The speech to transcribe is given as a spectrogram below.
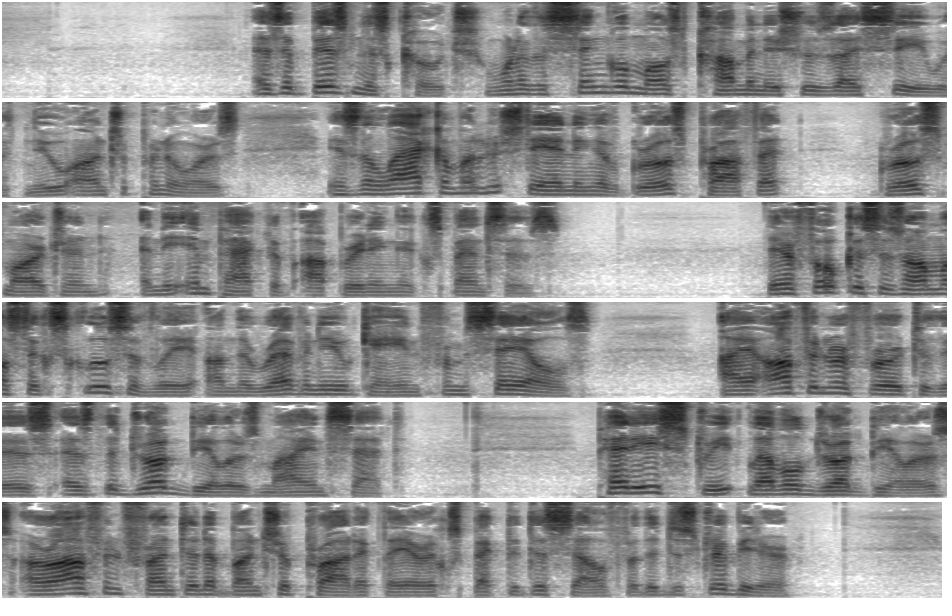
As a business coach, one of the single most common issues I see with new entrepreneurs is the lack of understanding of gross profit, gross margin, and the impact of operating expenses. Their focus is almost exclusively on the revenue gained from sales. I often refer to this as the drug dealer's mindset. Petty street level drug dealers are often fronted a bunch of product they are expected to sell for the distributor.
